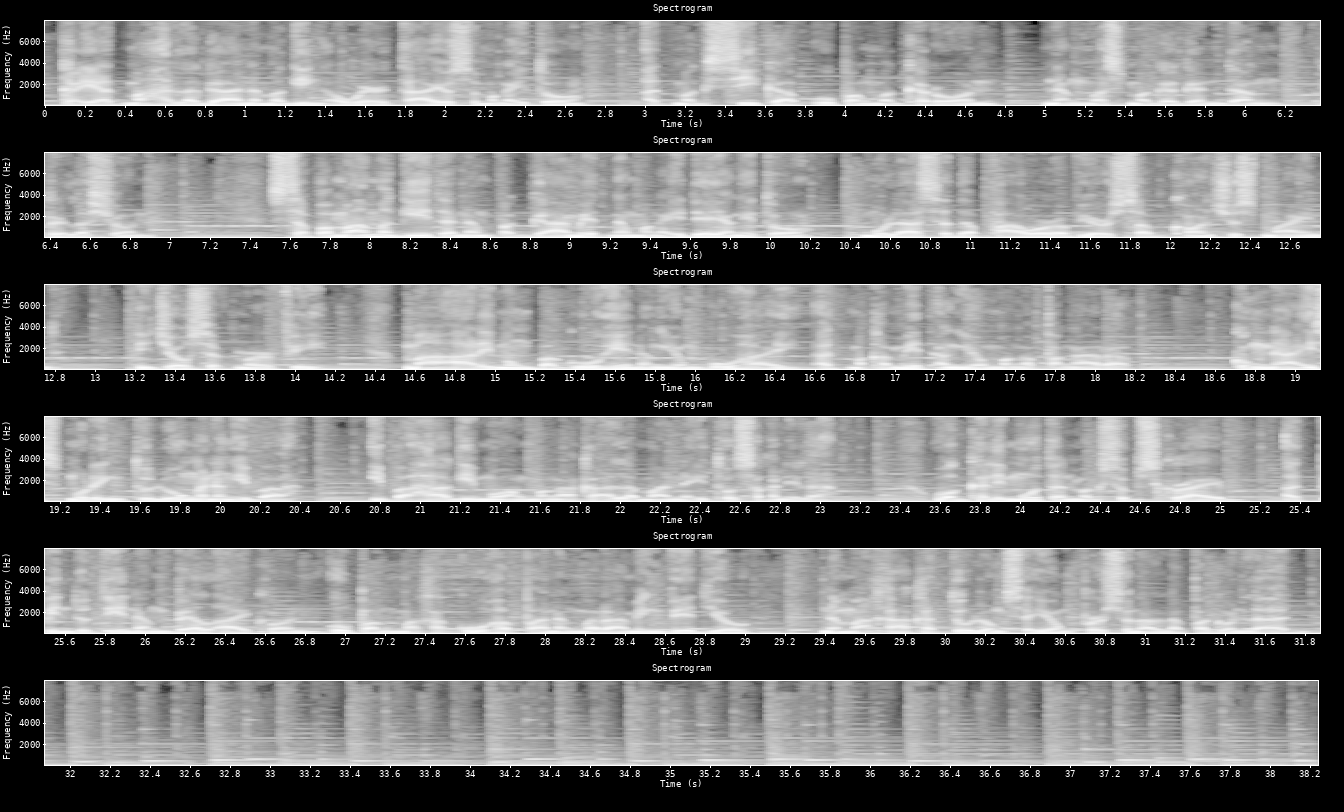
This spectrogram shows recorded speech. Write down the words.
Kaya't mahalaga na maging aware tayo sa mga ito at magsikap upang magkaroon ng mas magagandang relasyon. Sa pamamagitan ng paggamit ng mga ideyang ito mula sa The Power of Your Subconscious Mind ni Joseph Murphy, maaari mong baguhin ang iyong buhay at makamit ang iyong mga pangarap. Kung nais mo ring tulungan ng iba, ibahagi mo ang mga kaalaman na ito sa kanila. Huwag kalimutan mag-subscribe at pindutin ang bell icon upang makakuha pa ng maraming video na makakatulong sa iyong personal na pagunlad.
